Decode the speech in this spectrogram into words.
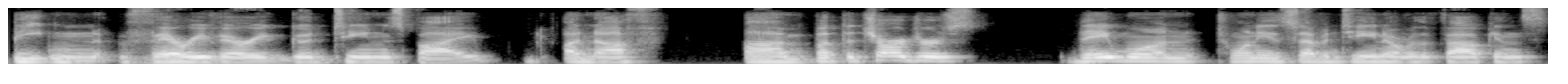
beaten very, very good teams by enough. Um, but the Chargers, they won 20 to 17 over the Falcons.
